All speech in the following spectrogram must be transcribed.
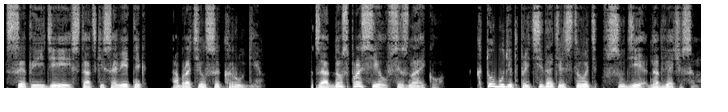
С этой идеей статский советник обратился к Руге. Заодно спросил всезнайку, кто будет председательствовать в суде над Вячесом.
